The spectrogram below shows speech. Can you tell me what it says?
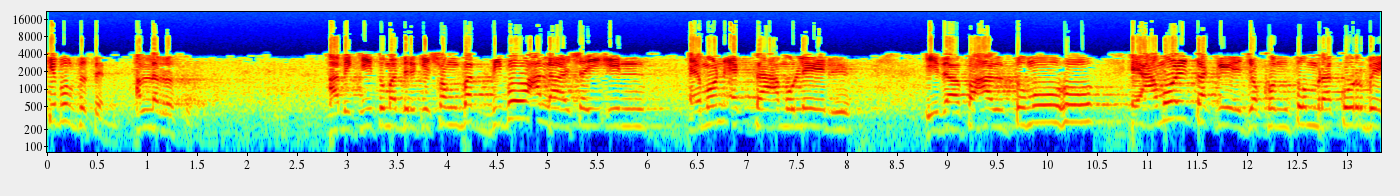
কে বলতেছেন? আল্লাহর রাসূল। আমি কি তোমাদেরকে সংবাদ দিব আলা সেই ইন এমন একটা আমলের ইদা ফাল তুমুহু এ আমলটাকে যখন তোমরা করবে,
